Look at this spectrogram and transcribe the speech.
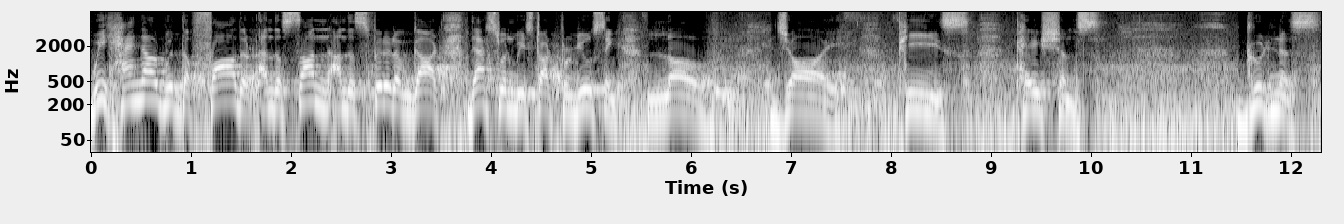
We hang out with the Father and the Son and the Spirit of God. That's when we start producing love, joy, peace, patience, goodness,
